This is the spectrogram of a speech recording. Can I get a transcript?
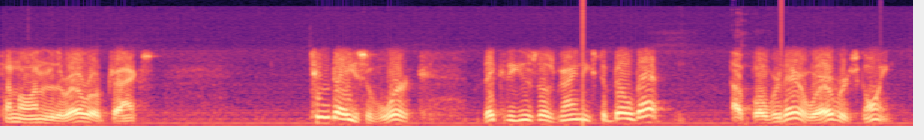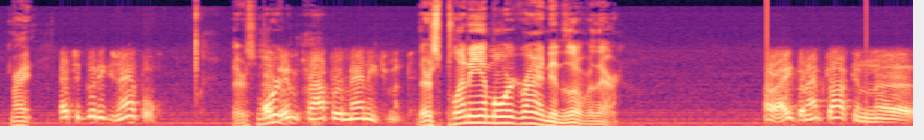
tunnel under the railroad tracks. Two days of work, they could have used those grindings to build that up over there, wherever it's going. Right. That's a good example There's of more. improper management. There's plenty of more grindings over there. All right, but I'm talking uh,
